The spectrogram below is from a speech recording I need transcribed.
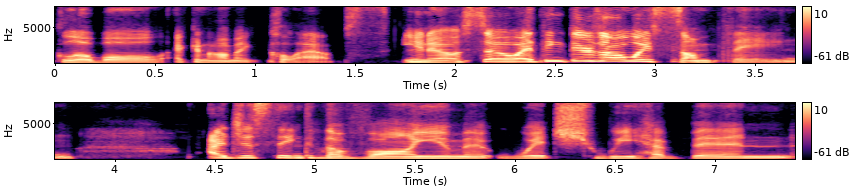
global economic collapse, you know? So I think there's always something. I just think the volume at which we have been,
